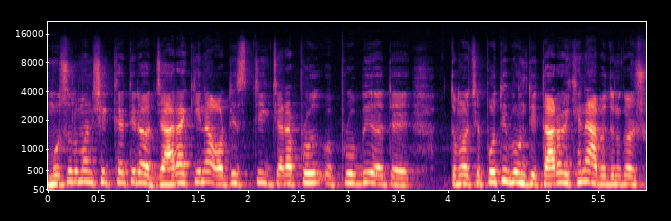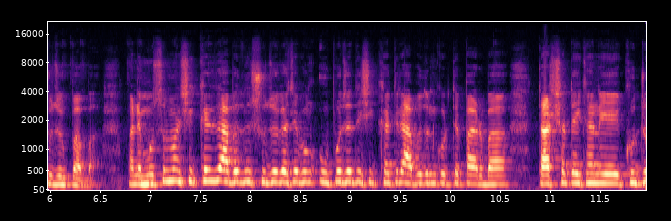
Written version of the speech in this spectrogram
মুসলমান শিক্ষার্থীরাও যারা কিনা অটিস্টিক, যারা তোমার হচ্ছে প্রতিবন্ধী, তারাও এখানে আবেদন করার সুযোগ পাবা। মানে মুসলমান শিক্ষার্থীদের আবেদন সুযোগ আছে এবং উপজাতি শিক্ষার্থীরা আবেদন করতে পারবা, তার সাথে এখানে ক্ষুদ্র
